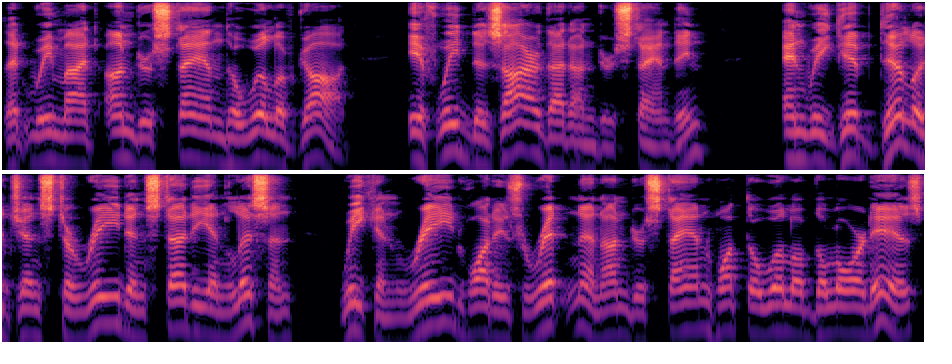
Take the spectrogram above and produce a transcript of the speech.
that we might understand the will of God. If we desire that understanding and we give diligence to read and study and listen, we can read what is written and understand what the will of the Lord is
